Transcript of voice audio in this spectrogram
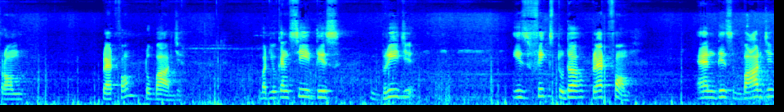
from platform to barge. But you can see this bridge is fixed to the platform and this barge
